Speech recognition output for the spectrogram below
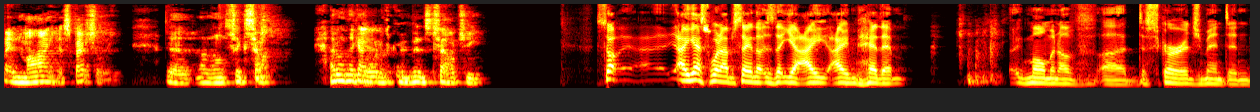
and mine especially. Uh, I don't think so. I don't think. I would have convinced Fauci. So I guess what I'm saying though is that yeah, I I had that moment of uh, discouragement and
